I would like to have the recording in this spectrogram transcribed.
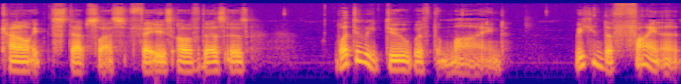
kind of like step slash phase of this is what do we do with the mind? We can define it,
